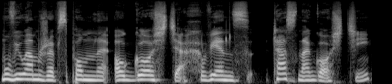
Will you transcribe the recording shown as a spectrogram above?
Mówiłam, że wspomnę o gościach, więc czas na gości.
